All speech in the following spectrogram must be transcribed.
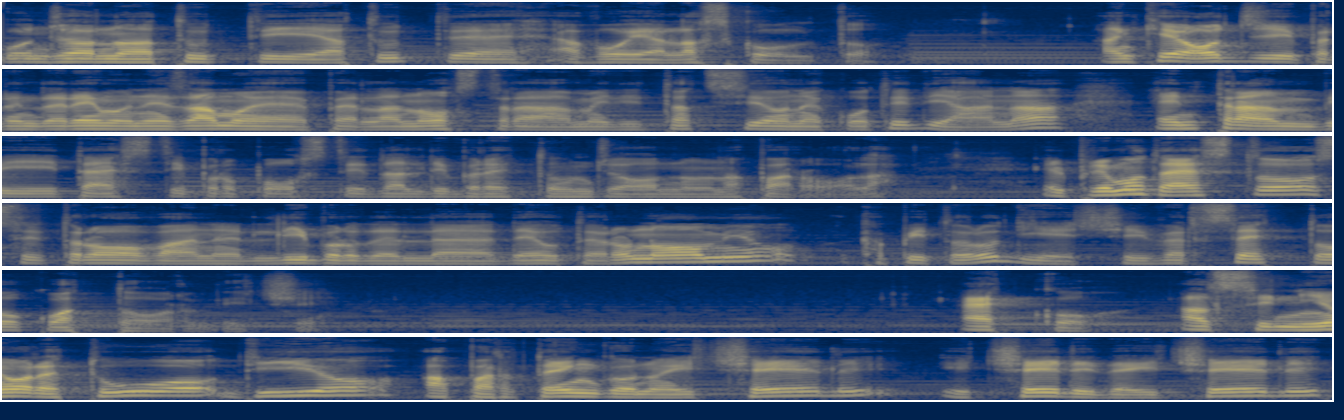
Buongiorno a tutti e a tutte, a voi all'ascolto. Anche oggi prenderemo in esame per la nostra meditazione quotidiana entrambi i testi proposti dal libretto Un giorno una parola. Il primo testo si trova nel libro del Deuteronomio, capitolo 10, versetto 14. Ecco, al Signore tuo Dio appartengono i cieli, i cieli dei cieli,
